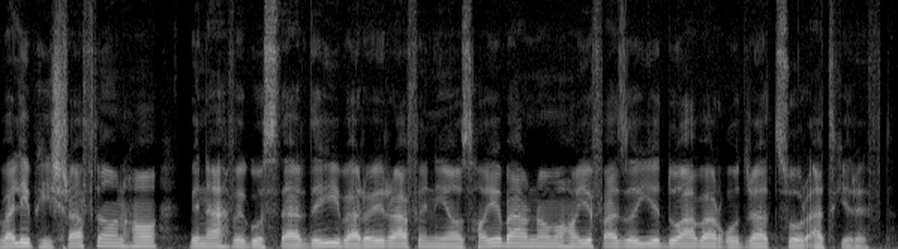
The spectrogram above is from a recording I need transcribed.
ولی پیشرفت آنها به نحو گسترده‌ای برای رفع نیازهای برنامه های فضایی دو ابرقدرت سرعت گرفت.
